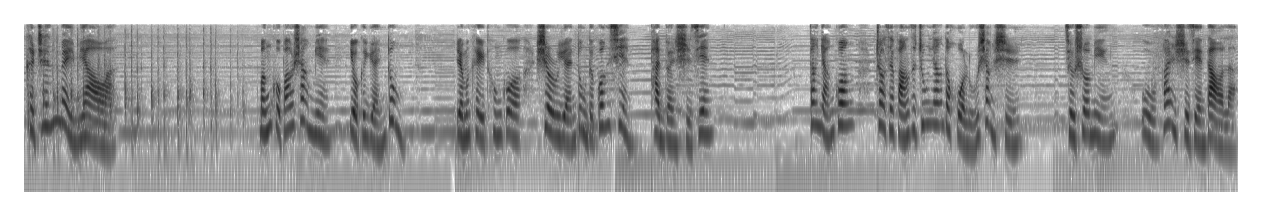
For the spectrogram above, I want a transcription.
可真美妙啊！蒙古包上面有个圆洞。人们可以通过射入圆洞的光线判断时间。当阳光照在房子中央的火炉上时，就说明午饭时间到了。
